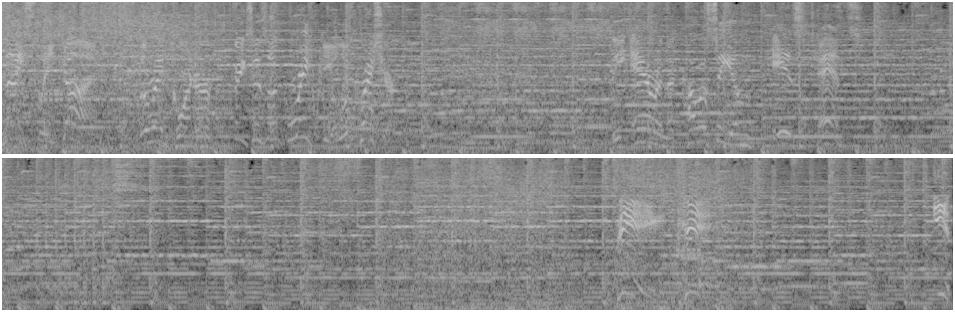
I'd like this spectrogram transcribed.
Nicely done. The red corner faces a great deal of pressure. The air in the Colosseum is tense. It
